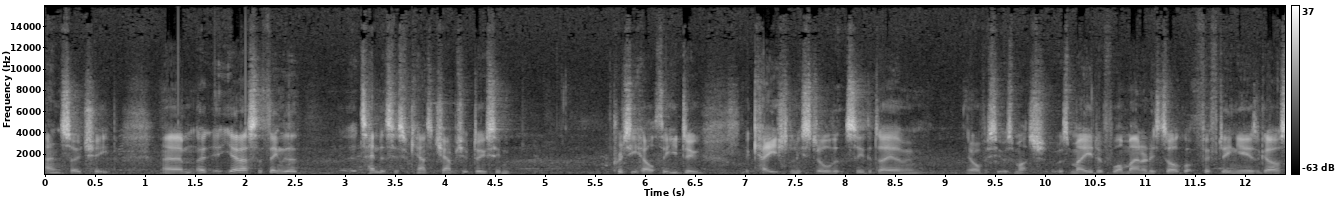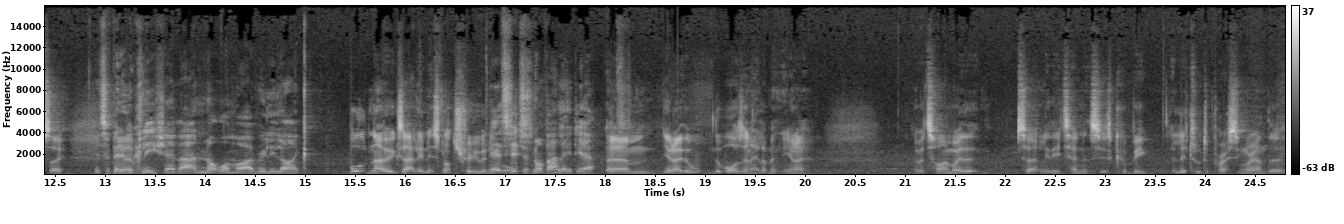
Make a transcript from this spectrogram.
and so cheap. Um, uh, yeah, that's the thing. The attendances for county championship do seem pretty healthy. You do occasionally still see the day. I mean, you know, obviously, it was much. It was made of one man and his dog, what, 15 years ago or so. It's a bit of a Um, cliche that, and not one that I really like. Well, no, exactly, and it's not true anymore. Yeah, it's just not valid. Yeah. Um, you know, there, there was an element, you know, of a time where the, certainly the attendances could be a little depressing around the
